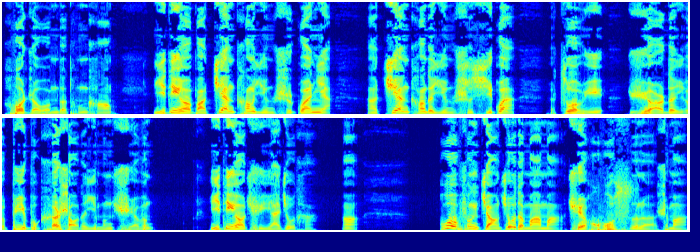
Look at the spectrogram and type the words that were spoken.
或者我们的同行，一定要把健康饮食观念啊、健康的饮食习惯作为。育儿的一个必不可少的一门学问，一定要去研究它啊！过分讲究的妈妈却忽视了什么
